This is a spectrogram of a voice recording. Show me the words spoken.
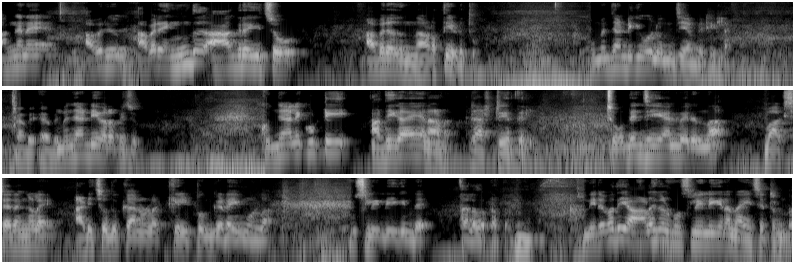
അങ്ങനെ അവർ അവരെന്ത് ആഗ്രഹിച്ചോ അവരത് നടത്തിയെടുത്തു. ഉമ്മൻചാണ്ടിക്ക് പോലും ഒന്നും ചെയ്യാൻ പറ്റിയില്ല. ഉമ്മൻചാണ്ടി ഉറപ്പിച്ചു കുഞ്ഞാലിക്കുട്ടി അധികായനാണ് രാഷ്ട്രീയത്തിൽ. ചോദ്യം ചെയ്യാൻ വരുന്ന വാക്ശരങ്ങളെ അടിച്ചൊതുക്കാനുള്ള കെൽപ്പും കിടയുമുള്ള മുസ്ലിം ലീഗിന്റെ തലതൊട്ടത്ത് ഉം. നിരവധി ആളുകൾ മുസ്ലിം ലീഗിനെ നയിച്ചിട്ടുണ്ട്.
